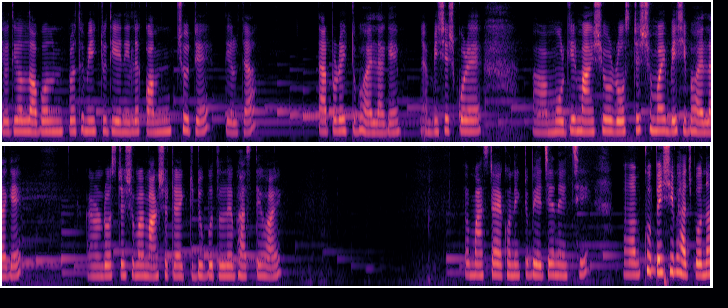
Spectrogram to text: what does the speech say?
যদিও লবণ প্রথমে একটু দিয়ে নিলে কম ছুটে তেলটা, তারপরে একটু ভয় লাগে। বিশেষ করে মুরগির মাংস রোস্টের সময় বেশি ভয় লাগে। কারণ রোস্টের সময় মাংসটা একটু ডুবো তেলে ভাজতে হয়। তো মাছটা এখন একটু ভেজে নিচ্ছি। খুব বেশি ভাজবো না,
